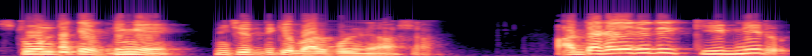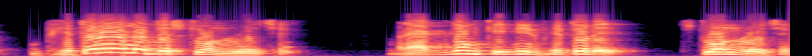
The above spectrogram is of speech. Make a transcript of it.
স্টোনটাকে ভেঙে নিচের দিকে বার করে নিয়ে আসা আর দেখা যায় যদি কিডনির ভেতরের মধ্যে স্টোন রয়েছে মানে একদম কিডনির ভেতরে স্টোন রয়েছে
